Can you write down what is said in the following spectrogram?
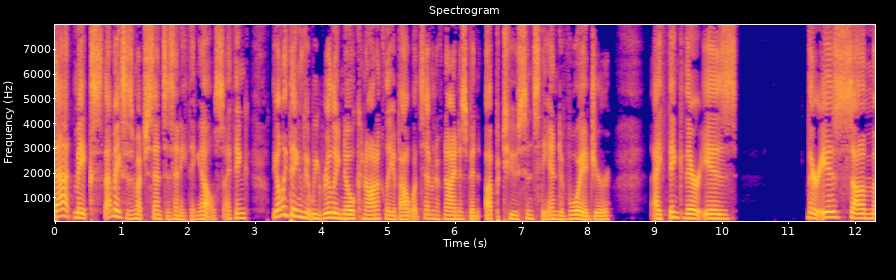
that makes, that makes as much sense as anything else. I think the only thing that we really know canonically about what Seven of Nine has been up to since the end of Voyager, I think there is, there is some,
